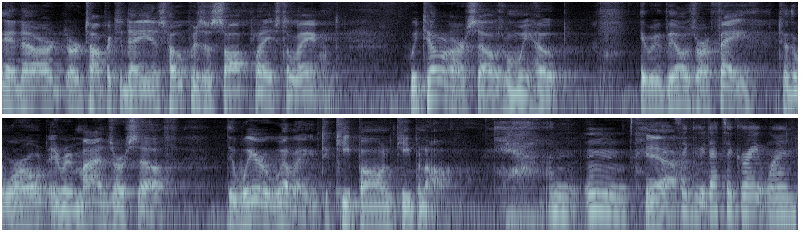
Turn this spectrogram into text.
and our, our topic today is hope is a soft place to land. We tell on ourselves when we hope. It reveals our faith to the world. It reminds ourselves that we are willing to keep on keeping on. Yeah, mm, yeah, that's a that's a great one.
